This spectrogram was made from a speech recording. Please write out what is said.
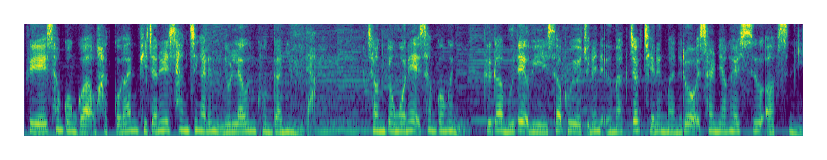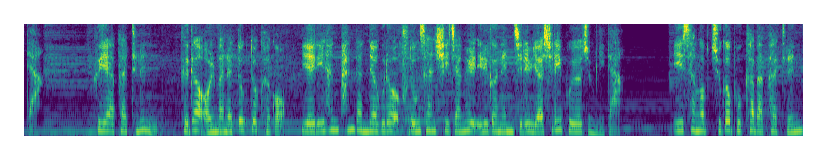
그의 성공과 확고한 비전을 상징하는 놀라운 공간입니다. 정동원의 성공은 그가 무대 위에서 보여주는 음악적 재능만으로 설명할 수 없습니다. 그의 아파트는 그가 얼마나 똑똑하고 예리한 판단력으로 부동산 시장을 읽어낸지를 여실히 보여줍니다. 이 상업주거 복합 아파트는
